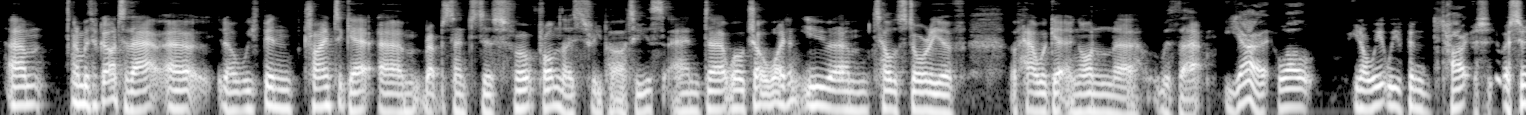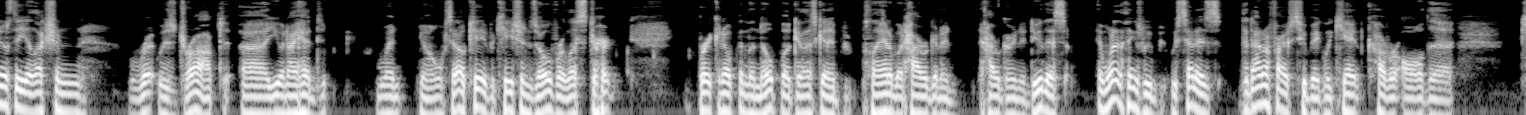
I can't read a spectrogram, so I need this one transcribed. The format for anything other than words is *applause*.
Um, and with regard to that, uh, you know, we've been trying to get um, representatives for, from those three parties. And uh, well, Joel, why don't you um, tell the story of of how we're getting on uh, with that? Yeah, well, you know, we we've been talking as soon as the election writ was dropped. Uh, you and I had went, you know, said, okay, vacation's over. Let's start breaking open the notebook and let's get a plan about how we're going to, how we're going to do this. And one of the things we, we said is the 905 is too big. We can't cover all the,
